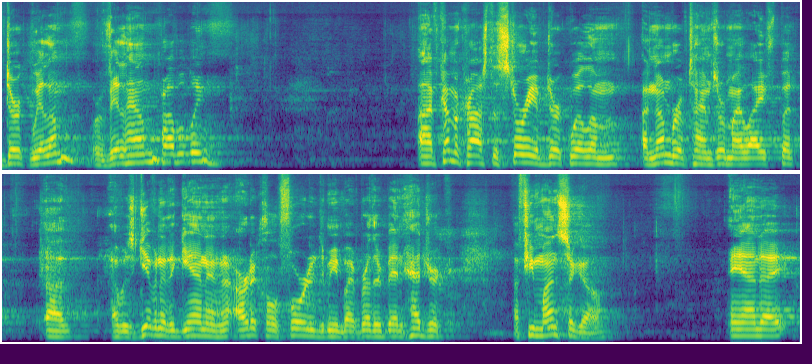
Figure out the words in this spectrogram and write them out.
Dirk Willem, or Wilhelm probably. I've come across the story of Dirk Willem a number of times over my life, but uh, I was given it again in an article forwarded to me by Brother Ben Hedrick a few months ago. And uh,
